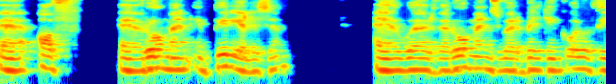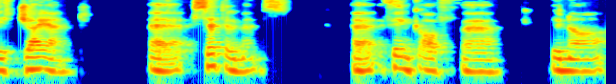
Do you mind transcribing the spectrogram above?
uh, of Roman imperialism, uh, where the Romans were building all of these giant uh, settlements? Uh, think of uh, you know,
